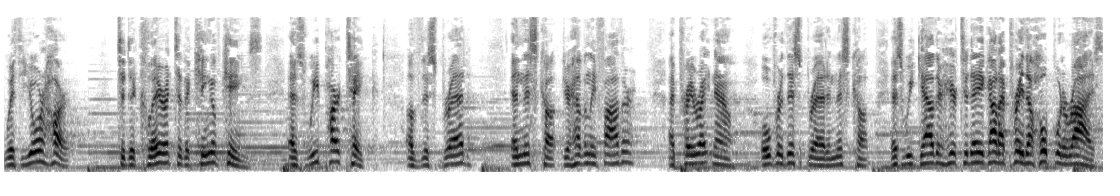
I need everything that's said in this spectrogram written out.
with your heart to declare it to the King of Kings as we partake of this bread and this cup. Dear Heavenly Father, I pray right now over this bread and this cup. As we gather here today, God, I pray that hope would arise.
